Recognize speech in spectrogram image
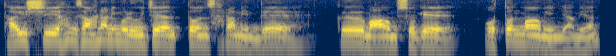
다윗이 항상 하나님을 의지했던 사람인데 그 마음 속에 어떤 마음이 있냐면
